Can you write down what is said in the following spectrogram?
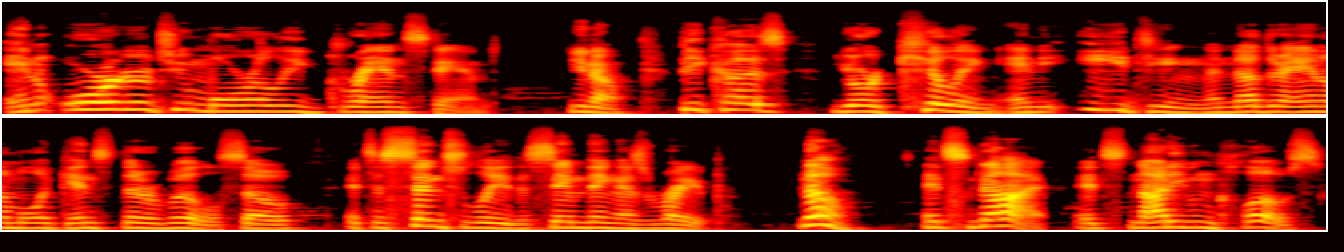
in order to morally grandstand. You know, because you're killing and eating another animal against their will, so it's essentially the same thing as rape. No, it's not. It's not even close.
